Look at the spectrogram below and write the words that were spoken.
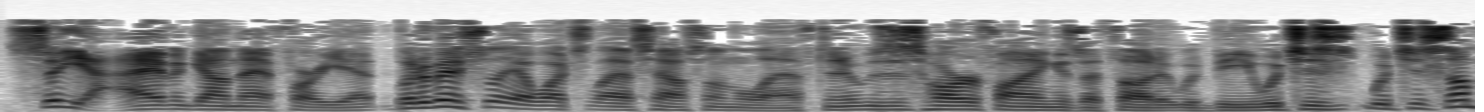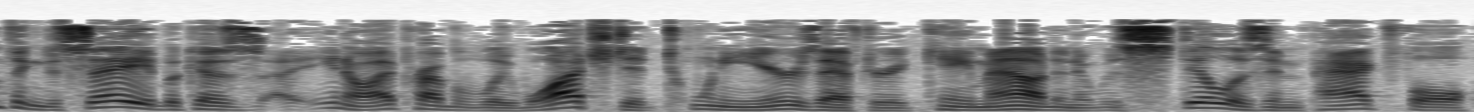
so yeah, I haven't gone that far yet, but eventually I watched Last House on the Left, and it was as horrifying as I thought it would be, which is which is something to say because uh, you know I probably watched it 20 years after it came out, and it was still as impactful.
